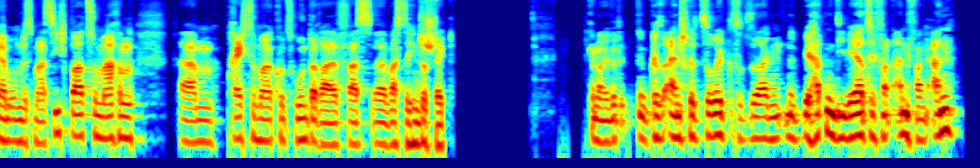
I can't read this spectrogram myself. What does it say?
ähm, um das mal sichtbar zu machen. Ähm, brech doch mal kurz runter, Ralf, was, äh, was dahinter steckt. Genau, ich würde kurz einen Schritt zurück sozusagen. Wir hatten die Werte von Anfang an.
